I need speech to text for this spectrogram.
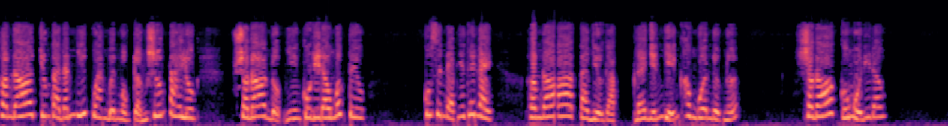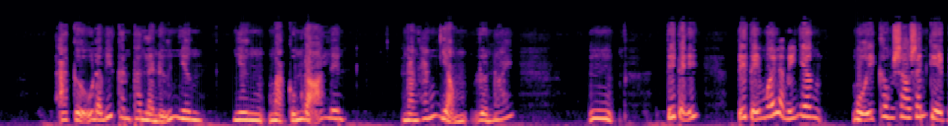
hôm đó chúng ta đánh giết quan binh một trận sướng tay luôn, sau đó đột nhiên cô đi đâu mất tiêu. Cô xinh đẹp như thế này, hôm đó ta vừa gặp đã vĩnh viễn không quên được nữa. Sau đó cửu muội đi đâu? A Cửu đã biết Thanh Thanh là nữ nhân, nhưng mặt cũng đỏ lên. Nàng hắn giọng rồi nói, um, tỷ tỷ, tỷ tỷ mới là mỹ nhân, muội không sao sánh kịp.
